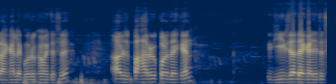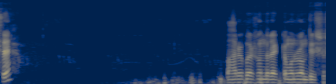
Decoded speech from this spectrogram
রাখালে গরু খাওয়াইতেছে। আর পাহাড়ের উপরে দেখেন, গির্জা দেখা যাইতেছে। পাহাড়ের উপরে সুন্দর একটা মনোরম দৃশ্য।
